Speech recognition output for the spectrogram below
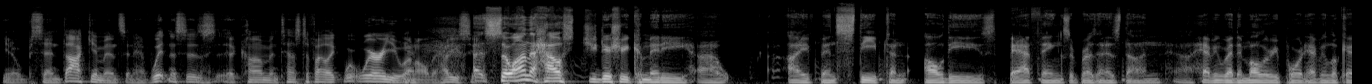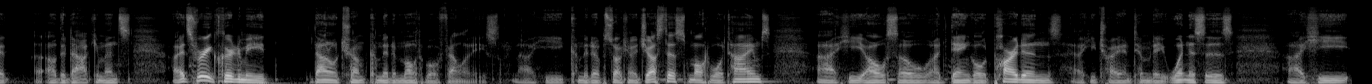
you know, send documents and have witnesses uh, come and testify. Like, where, where are you on all that? How do you see Uh, it? so on the House Judiciary Committee, uh, I've been steeped in all these bad things the president has done. Uh, having read the Mueller report, having looked at uh, other documents, uh, it's very clear to me Donald Trump committed multiple felonies. Uh, he committed obstruction of justice multiple times. Uh, he also uh, dangled pardons. Uh, he tried to intimidate witnesses. Uh, he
